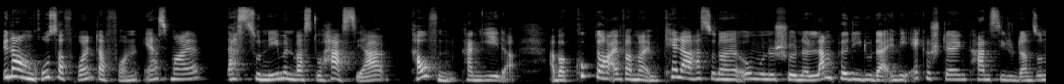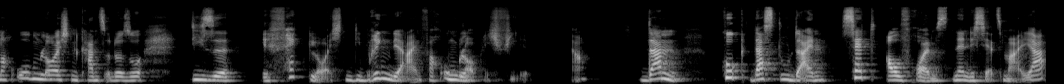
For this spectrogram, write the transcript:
Bin auch ein großer Freund davon, erstmal das zu nehmen, was du hast, ja. Kaufen kann jeder. Aber guck doch einfach mal im Keller, hast du da irgendwo eine schöne Lampe, die du da in die Ecke stellen kannst, die du dann so nach oben leuchten kannst oder so. Diese Effektleuchten, die bringen dir einfach unglaublich viel. Ja. Dann guck, dass du dein Set aufräumst, nenne ich es jetzt mal, ja.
